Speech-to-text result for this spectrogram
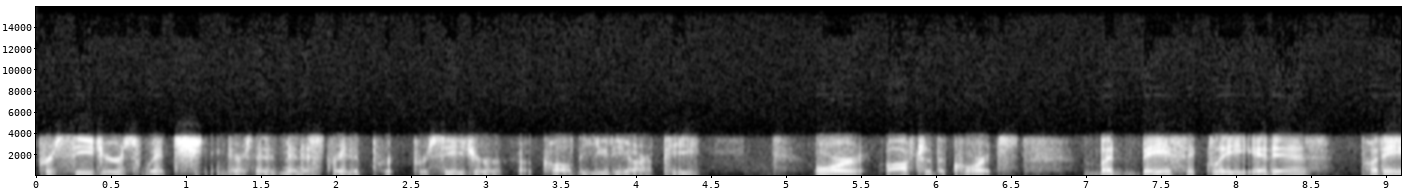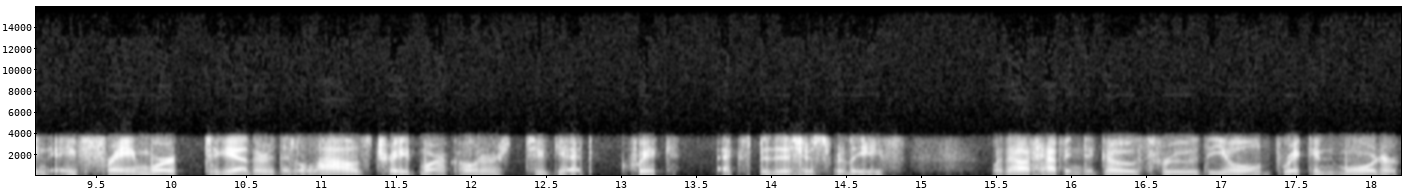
procedures, which there's an administrative pr- procedure called the UDRP or off to the courts. But basically, it is putting a framework together that allows trademark owners to get quick, expeditious relief without having to go through the old brick and mortar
